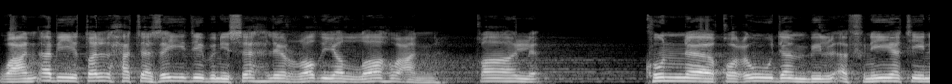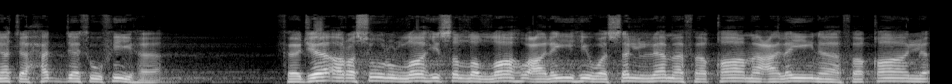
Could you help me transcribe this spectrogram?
وعن أبي طلحة زيد بن سهل رضي الله عنه قال كنا قعودا بالأفنية نتحدث فيها فجاء رسول الله صلى الله عليه وسلم فقام علينا فقال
